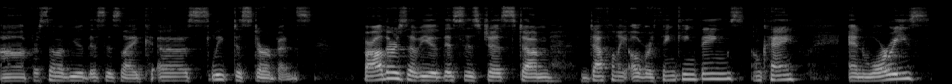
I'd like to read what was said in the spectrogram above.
Uh, for some of you, this is like a sleep disturbance. For others of you, this is just um, definitely overthinking things, okay? And worries.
